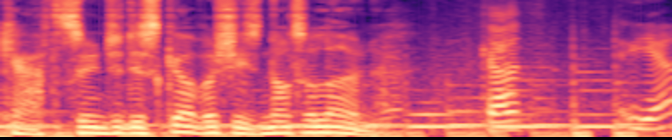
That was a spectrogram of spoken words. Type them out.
Kath soon to discover she's not alone. Kath? Yeah?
